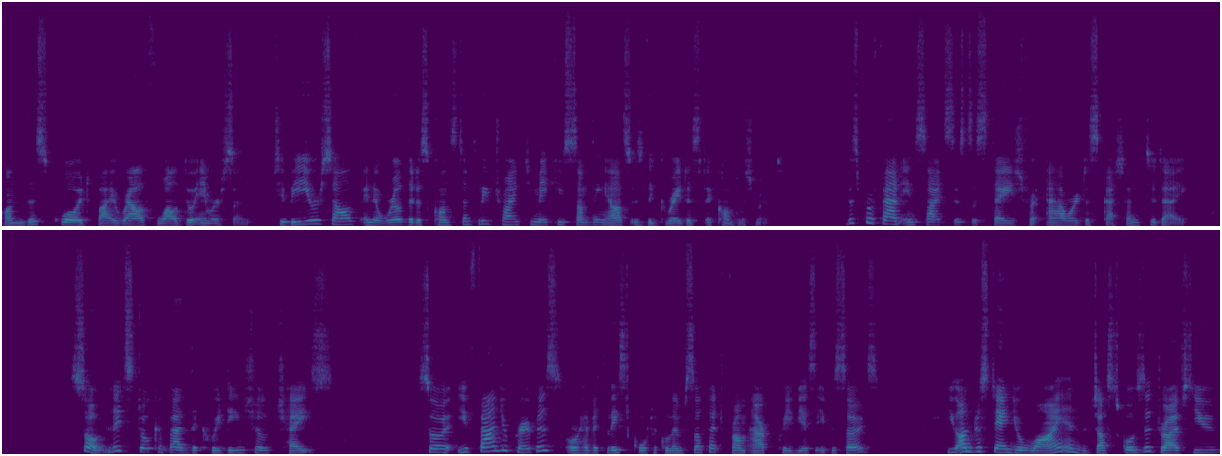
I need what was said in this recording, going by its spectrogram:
on this quote by Ralph Waldo Emerson. To be yourself in a world that is constantly trying to make you something else is the greatest accomplishment. This profound insight sets the stage for our discussion today. So, let's talk about the credential chase. So, you've found your purpose, or have at least caught a glimpse of it from our previous episodes. You understand your why and the just cause that drives you,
